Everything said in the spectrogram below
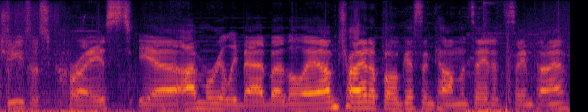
Jesus Christ. Yeah, I'm really bad, by the way. I'm trying to focus and commentate at the same time.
